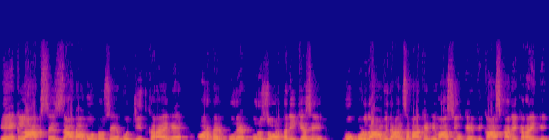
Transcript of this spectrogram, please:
एक लाख से ज़्यादा वोटों से वो जीत कर आएँगे और फिर पूरे पुरजोर तरीके से वो गुड़गांव विधानसभा के निवासियों के विकास कार्य कराएँगे।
